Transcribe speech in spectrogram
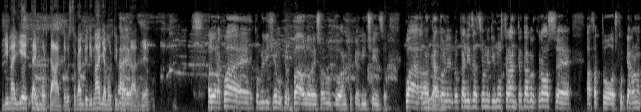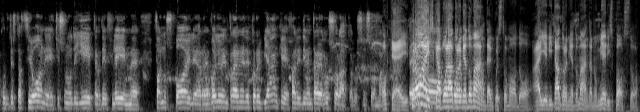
di maglietta importante, questo cambio di maglia molto eh, importante. Eh. Allora, qua, eh, come dicevo Pierpaolo e saluto anche Pier Vincenzo, qua la mancata localizzazione di Monster Hunter Double Cross eh, ha fatto scoppiare una contestazione, ci sono degli hater, dei flame, fanno spoiler, vogliono entrare nelle torri bianche e farli diventare il rosso Rathalos, insomma. Ok, eh, però hai scapolato ho... la mia domanda in questo modo, hai evitato la mia domanda, non mi hai risposto.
